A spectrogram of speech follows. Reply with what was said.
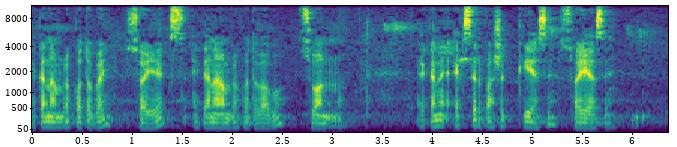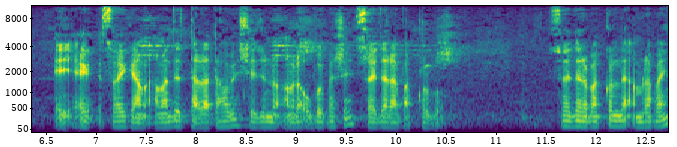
এখানে আমরা কত পাই? ছয় এক্স। এখানে আমরা কত পাবো? চুয়ান্ন। এখানে এক্সের পাশে কি আছে? ছয় আছে। এই ছয়কে আমাদের তাড়াতে হবে, সেজন্য আমরা উভয় পাশে ছয় দ্বারা ভাগ করব। ছয় দ্বারা ভাগ করলে আমরা পাই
